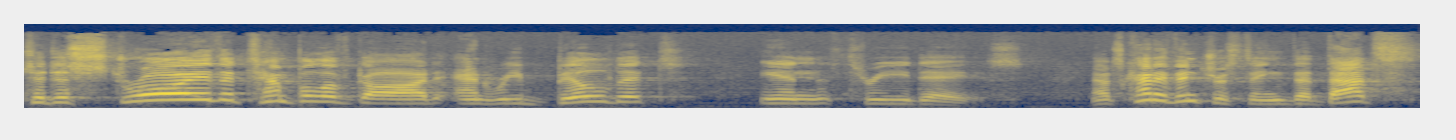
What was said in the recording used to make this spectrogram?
to destroy the temple of God and rebuild it in three days. Now, it's kind of interesting that that's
